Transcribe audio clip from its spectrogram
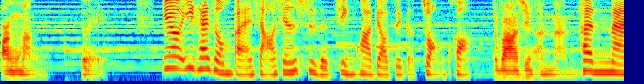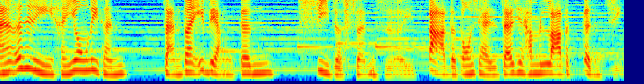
帮忙。对，因为一开始我们本来想要先试着净化掉这个状况，就发现很难，很难，而且你很用力，可能斩断一两根。细的绳子而已，大的东西还是在，而且他们拉的更紧，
